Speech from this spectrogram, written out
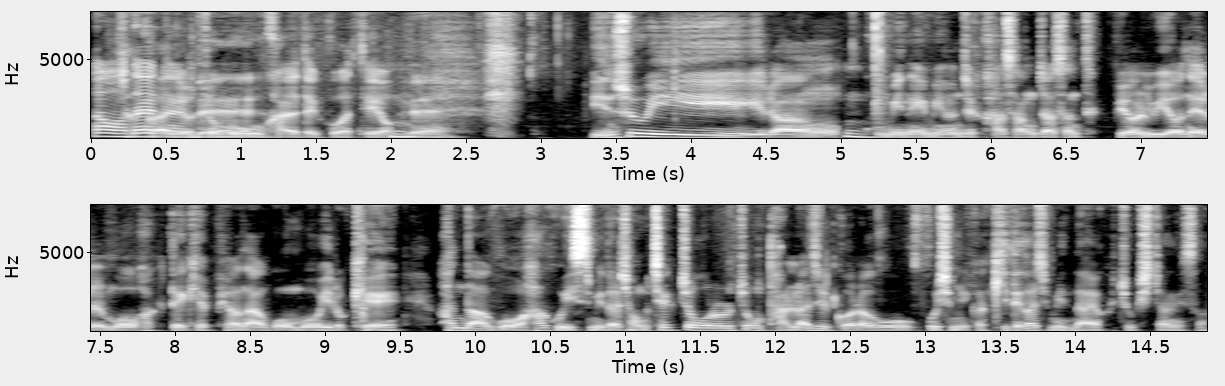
어, 잠깐 네네. 여쭤보고 네. 가야 될 것 같아요. 음. 네. 인수위랑 음. 국민의힘이 현재 가상자산 특별위원회를 뭐 확대 개편하고 뭐 이렇게 한다고 하고 있습니다. 정책적으로는 조금 달라질 거라고 보십니까? 기대가 좀 있나요? 그쪽 시장에서?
